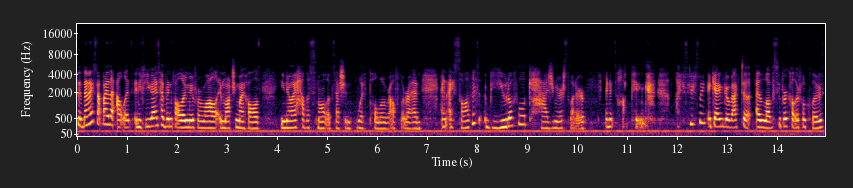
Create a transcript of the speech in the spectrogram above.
So then I stopped by the outlets and if you guys have been following me for a while and watching my hauls you know I have a small obsession with Polo Ralph Lauren and I saw this beautiful cashmere sweater and it's hot pink. Seriously, again, go back to, I love super colorful clothes,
